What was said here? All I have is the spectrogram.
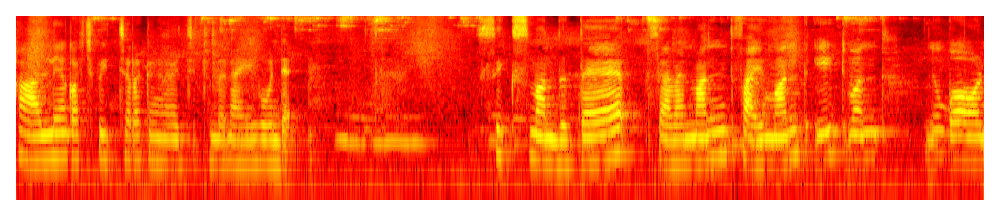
ഹാളിൽ ഞാൻ കുറച്ച് പിക്ചറൊക്കെ ഇങ്ങനെ വെച്ചിട്ടുണ്ട് നൈഹുവിന്റെ സിക്സ് മന്ത്ത്തെ seven month five month eight month newborn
